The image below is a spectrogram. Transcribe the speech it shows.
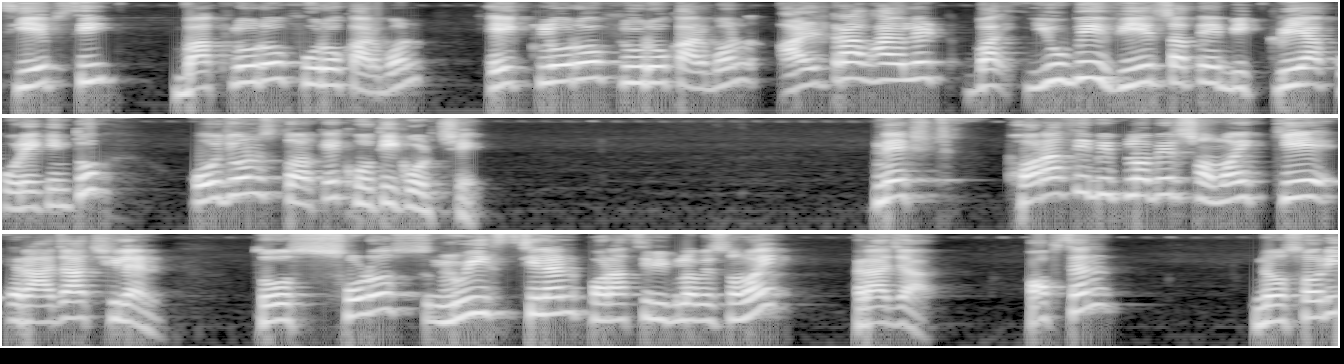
সিএফসি বা ক্লোরোফ্লুরোকার্বন এই ক্লোরোফ্লুরোকার্বন আল্ট্রাভায়োলেট বা ইউভিভি এর সাথে বিক্রিয়া করে কিন্তু ওজোন স্তরকে ক্ষতি করছে। নেক্সট ফরাসি বিপ্লবের সময় কে রাজা ছিলেন? তো ষোড়শ লুইস ছিলেন ফরাসি বিপ্লবের সময় রাজা। অপশন নো সরি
